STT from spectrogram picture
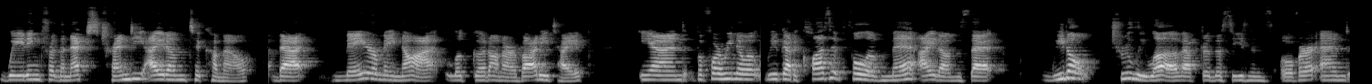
waiting for the next trendy item to come out that may or may not look good on our body type and before we know it, we've got a closet full of meh items that we don't truly love after the season's over and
